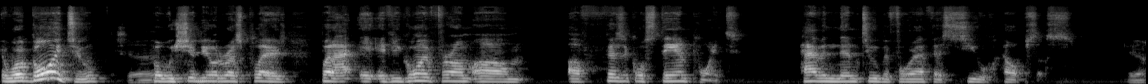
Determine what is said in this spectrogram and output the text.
and we're going to. Should. But we should be able to rest players. But I, if you're going from um, a physical standpoint, having them two before FSU helps us. Yeah.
